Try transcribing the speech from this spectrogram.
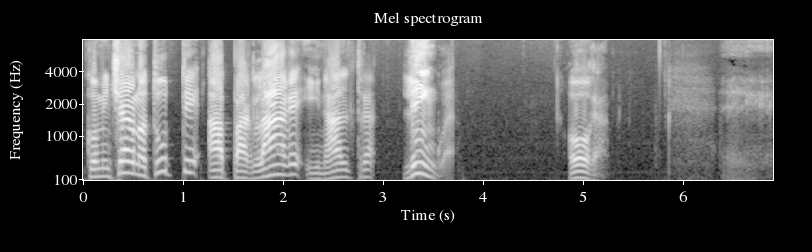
cominciarono tutti a parlare in altra lingua. Ora, eh,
